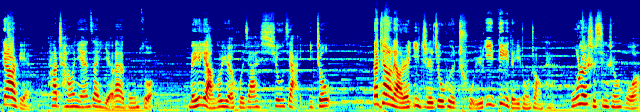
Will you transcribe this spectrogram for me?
第二点，他常年在野外工作，每两个月回家休假一周，那这样两人一直就会处于异地的一种状态，无论是性生活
